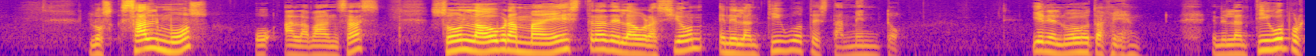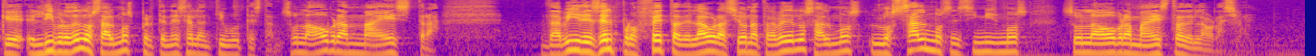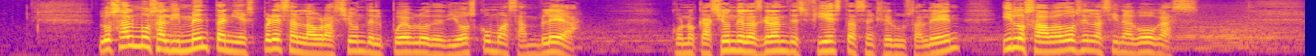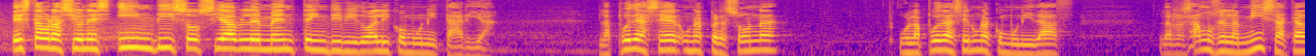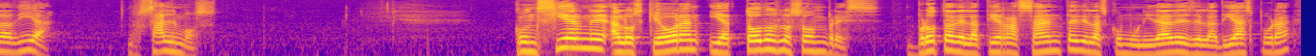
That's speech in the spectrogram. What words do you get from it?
Los salmos o alabanzas son la obra maestra de la oración en el Antiguo Testamento y en el Nuevo también. En el Antiguo, porque el libro de los Salmos pertenece al Antiguo Testamento, son la obra maestra. David es el profeta de la oración a través de los salmos, los salmos en sí mismos son la obra maestra de la oración. Los salmos alimentan y expresan la oración del pueblo de Dios como asamblea, con ocasión de las grandes fiestas en Jerusalén y los sábados en las sinagogas. Esta oración es indisociablemente individual y comunitaria. La puede hacer una persona o la puede hacer una comunidad. La rezamos en la misa cada día, los salmos. Concierne a los que oran y a todos los hombres brota de la tierra santa y de las comunidades de la diáspora,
